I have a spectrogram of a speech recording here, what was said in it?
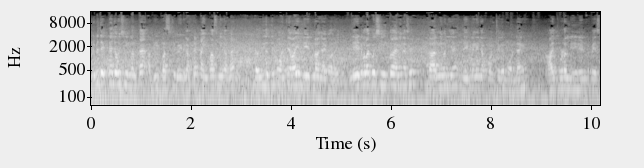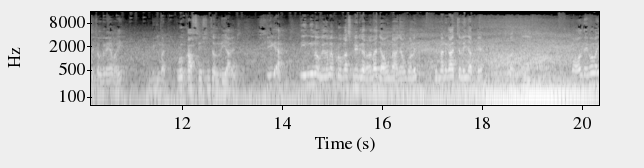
फिर भी देखते हैं जो भी सीन बनता है। अभी बस की वेट करते हैं टाइम पास नहीं करना है। जल्दी जल्दी पहुँचते हैं भाई लेट ना हो जाए कॉलेज लेट वाला कोई सीन तो है नहीं वैसे। कार्निवल ही है, देख लेंगे जब पहुँचेंगे, पहुँच जाएँगे। आज थोड़ा लीनियंट पे से चल रहे हैं भाई। डील में प्रोकास्टिनेशन चल रही है आज। ठीक है? तीन दिन हो गए तो मैं प्रोकास्टिनेट कर रहा था, जाऊँ ना जाऊँ कॉलेज फिर मैंने कहा चले जाते हैं। माहौल देखो भाई,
